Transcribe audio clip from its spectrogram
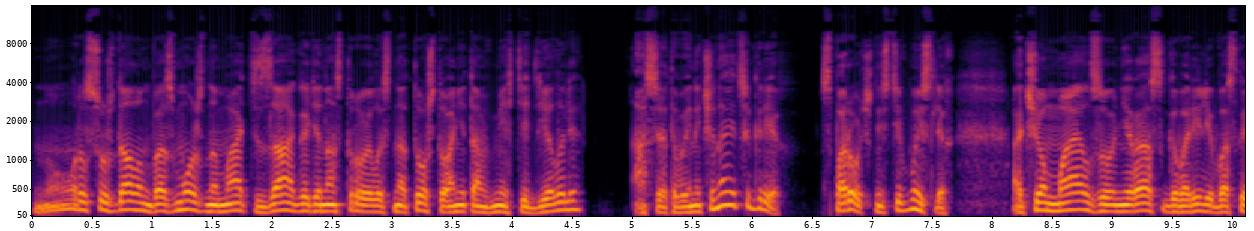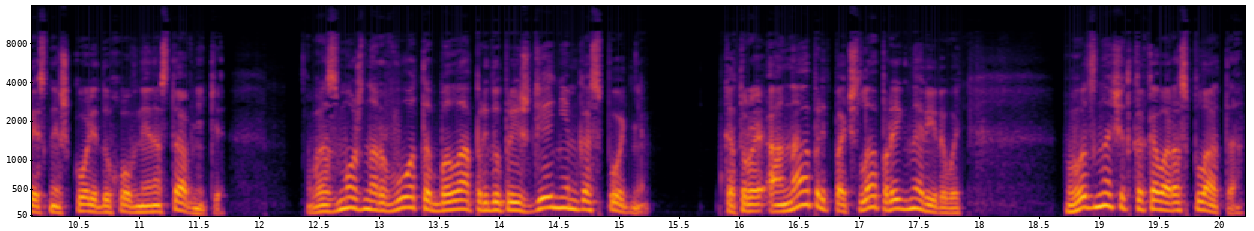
Ну, рассуждал он, возможно, мать загодя настроилась на то, что они там вместе делали, а с этого и начинается грех, с порочности в мыслях, о чем Майлзу не раз говорили в воскресной школе духовные наставники. Возможно, рвота была предупреждением Господним, которое она предпочла проигнорировать. Вот значит, какова расплата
